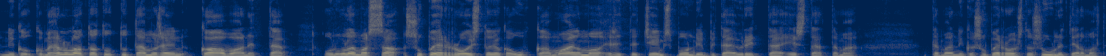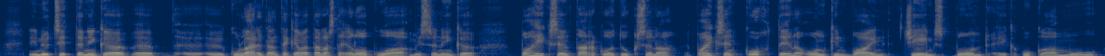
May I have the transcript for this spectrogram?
niinku, kun mehän ollaan totuttu tämmöiseen kaavaan, että on olemassa superroisto, joka uhkaa maailmaa, ja sitten James Bondin pitää yrittää estää tämä, tämän niin superroiston suunnitelmat. Niin nyt sitten, niin kuin, kun lähdetään tekemään tällaista elokuvaa, missä niin kuin, pahiksen tarkoituksena, pahiksen kohteena onkin vain James Bond, eikä kukaan muu,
